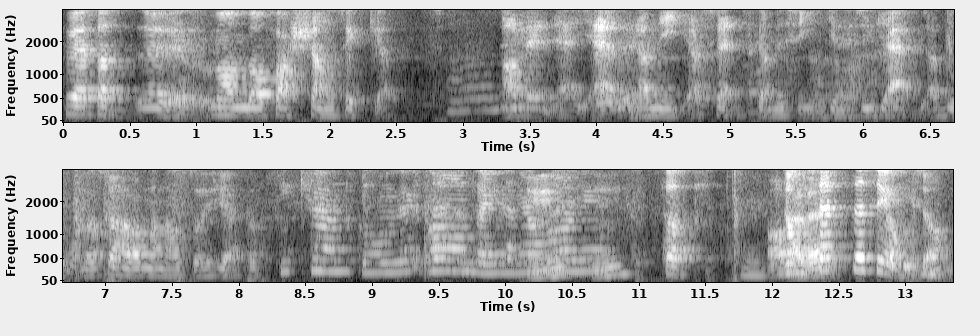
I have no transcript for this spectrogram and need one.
Jag vet att eh, Manda och farsan tycker att Ja men den jävla nya svenska musiken är så jävla dålig. Och så hör man honom stå i köket. Ikväll all in. Mm, mm. Så att Ja, de det- sätter sig också.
